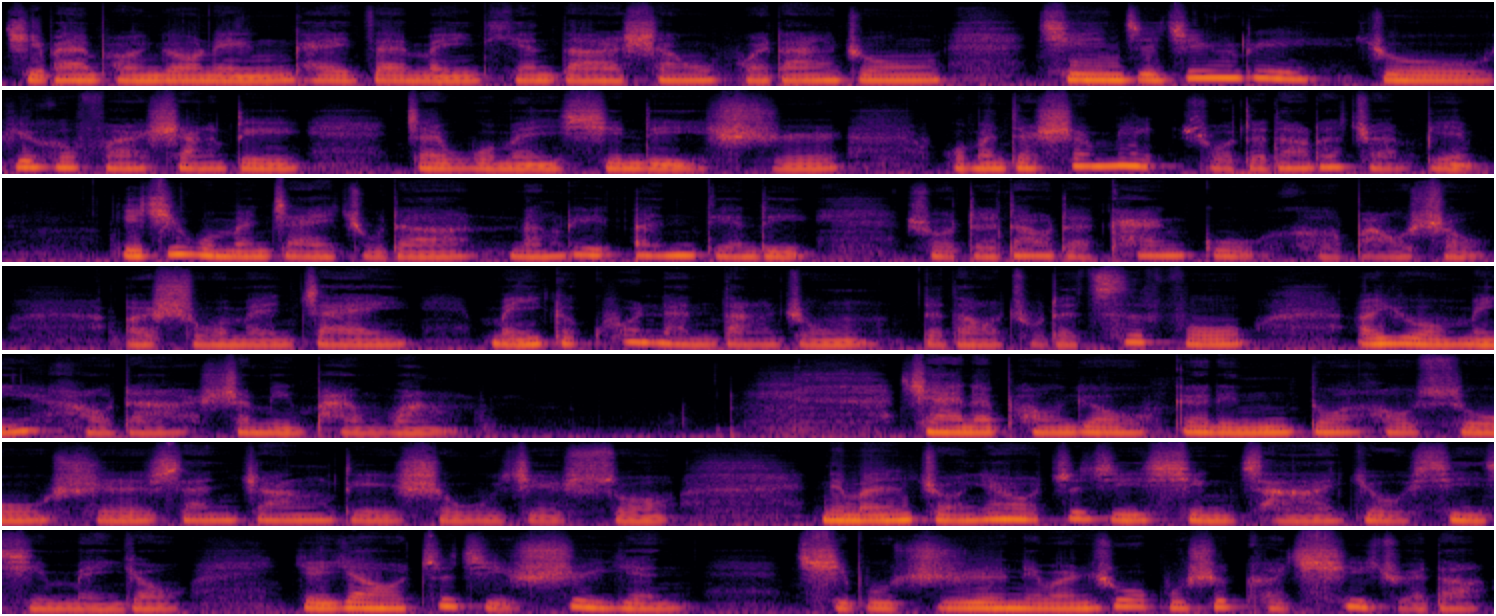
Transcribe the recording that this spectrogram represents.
期盼朋友您可以在每一天的生活当中亲自经历主耶和华上帝在我们心里时，我们的生命所得到的转变。以及我们在主的能力恩典里所得到的看顾和保守，而是我们在每一个困难当中得到主的赐福，而有美好的生命盼望。亲爱的朋友，《格林多后书》十三章第十五节说：“你们总要自己省察有信心没有，也要自己试验，岂不知你们若不是可弃绝的？”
